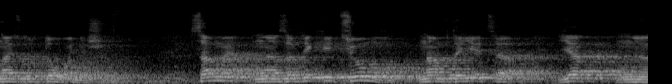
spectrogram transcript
найзгуртованішою. Саме е, завдяки цьому нам вдається як е,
